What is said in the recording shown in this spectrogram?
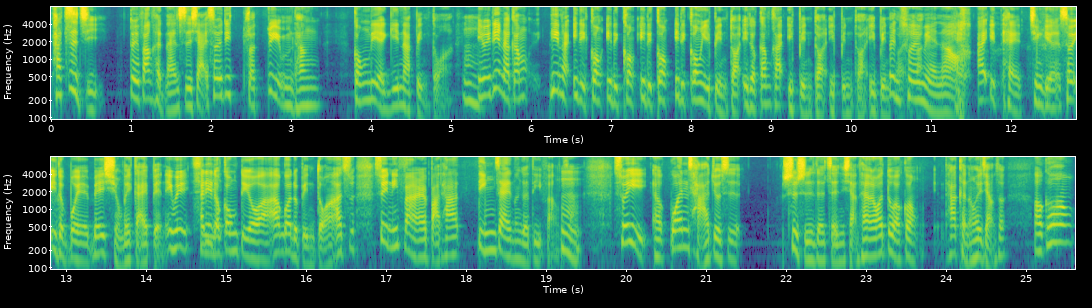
他自己对方很难撕下来，所以你绝对唔通讲你的囡仔饼段，因为你若讲你若一直讲一直讲一直讲一直讲伊饼段，伊就感觉伊饼段伊饼段伊饼段变催眠了、嘿啊，一嘿，真经，所以伊就不会要想要改变，因为啊，你都讲对啊，啊，我就变短啊，所所以你反而把它钉在那个地方上，嗯。所以呃，观察就是事实的真相。他会对我讲，他可能会讲说，老公，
